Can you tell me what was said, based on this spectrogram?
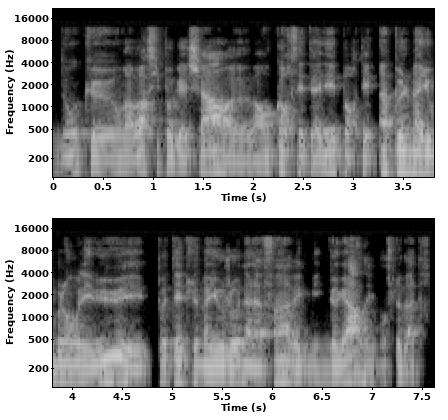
Donc, on va voir si Pogacar euh, va encore cette année porter un peu le maillot blanc au début et peut-être le maillot jaune à la fin avec Vingegaard. Ils vont se le battre.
